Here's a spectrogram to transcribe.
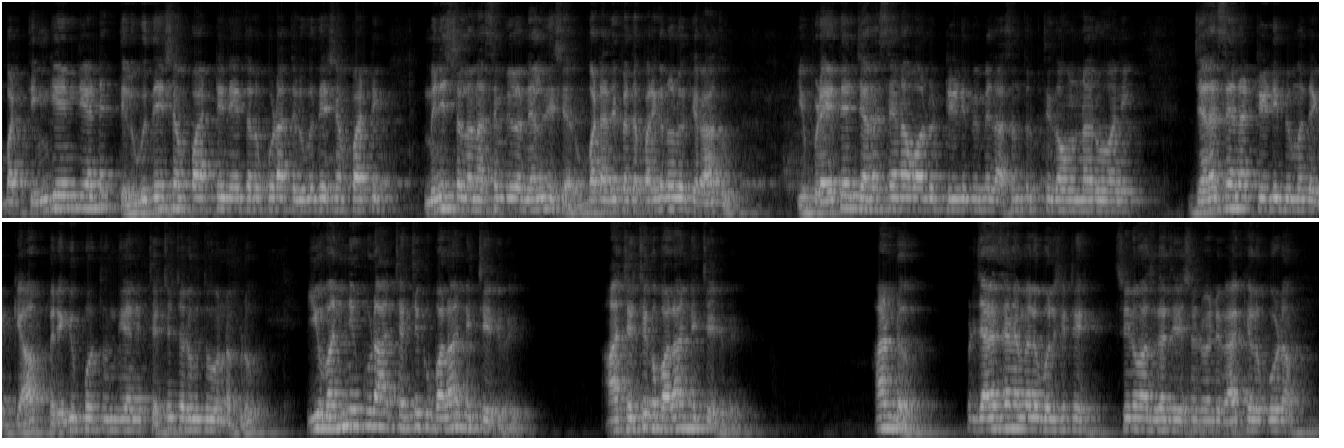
బట్ థింగ్ ఏంటి అంటే తెలుగుదేశం పార్టీ నేతలు కూడా తెలుగుదేశం పార్టీ మినిస్టర్లను అసెంబ్లీలో నిలదీశారు. బట్ అది పెద్ద పరిగణలోకి రాదు. ఎప్పుడైతే జనసేన వాళ్ళు టీడీపీ మీద అసంతృప్తిగా ఉన్నారు అని జనసేన టీడీపీ మధ్య గ్యాప్ పెరిగిపోతుంది అని చర్చ జరుగుతూ ఉన్నప్పుడు ఇవన్నీ కూడా ఆ చర్చకు బలాన్ని ఇచ్చేటివి. ఆ చర్చకు బలాన్ని ఇచ్చేటివి. అండ్ ఇప్పుడు జనసేన ఎమ్మెల్యే బొలిశెట్టి శ్రీనివాస్ గారు చేసినటువంటి వ్యాఖ్యలు కూడా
